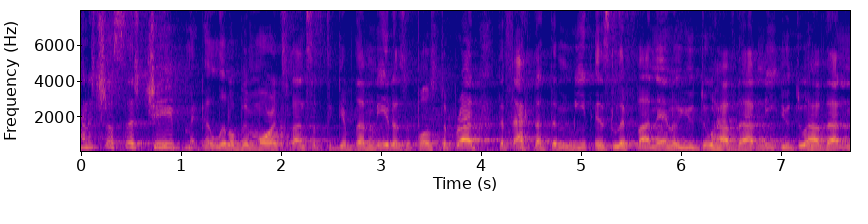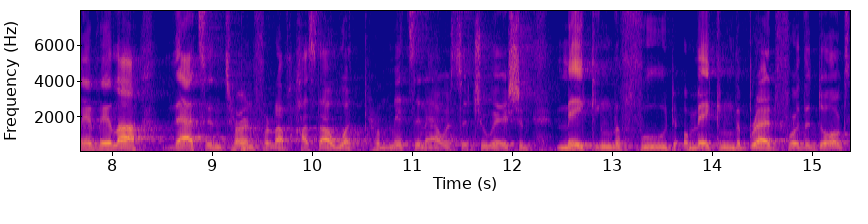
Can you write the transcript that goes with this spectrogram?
And it's just as cheap, maybe a little bit more expensive to give them meat as opposed to bread. The fact that the meat is lifanenu, you do have that meat, you do have that nevela, that's in turn for Rav Hasda what permits in our situation making the food or making the bread for the dogs.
